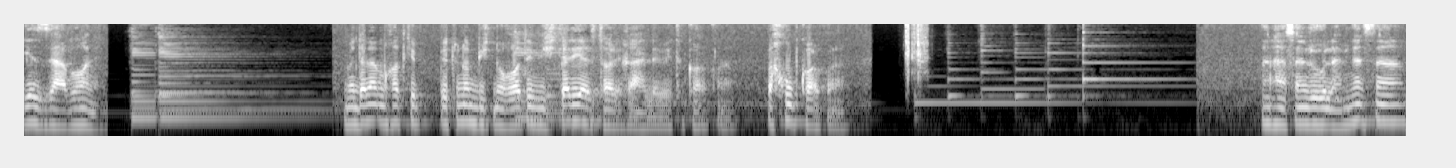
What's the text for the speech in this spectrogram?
یه زبانه. من دلم می‌خواد که بتونم بیش نقاط بیشتری از تاریخ اهل بیت کار کنم. و خوب کار کنم. من حسن روح الامین هستم.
